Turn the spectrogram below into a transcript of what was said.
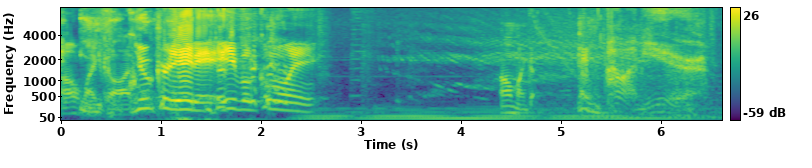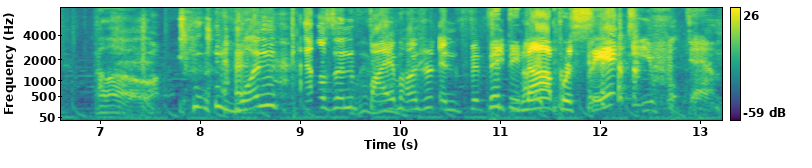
Oh my god. You created Evil Coin. Oh my god. I'm here. Hello. One thousand five hundred and fifty-nine percent Evil. Damn.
